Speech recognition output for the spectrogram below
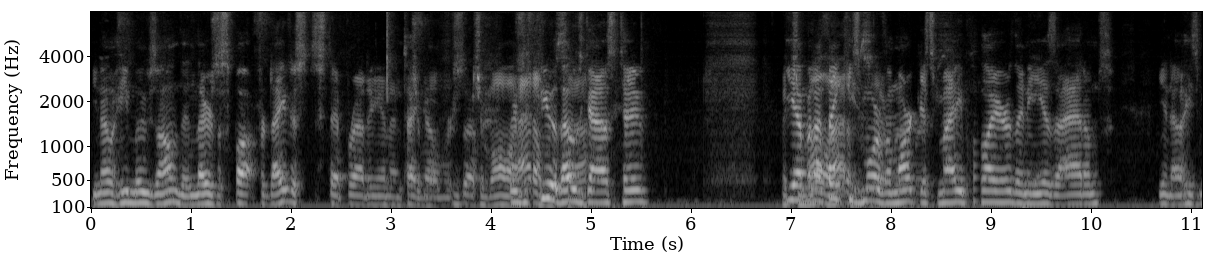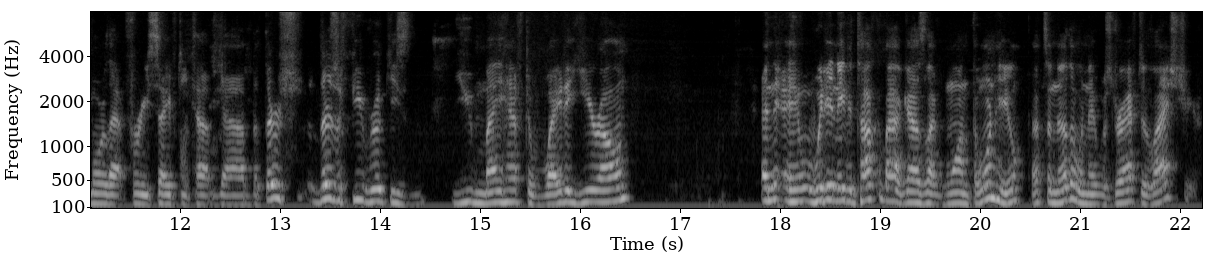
you know he moves on, then there's a spot for Davis to step right in and take Jamal- over. So Jamal there's a few of those uh, guys too. But yeah, but I think Adams he's more of a Marcus. Maye player than he is a Adams. You know, he's more of that free safety type guy. But there's there's a few rookies you may have to wait a year on. And, and we didn't even talk about guys like Juan Thornhill. That's another one that was drafted last year.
